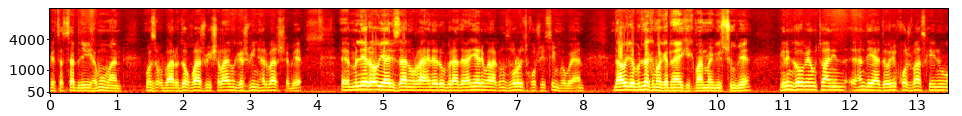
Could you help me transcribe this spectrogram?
بێتە سەر لەوی هەمومان وەزبار و دۆغ باشوی شڵای من گەشتبین هەر باش شەبێ من لێرە ئەو یاریزان و ڕاهێنەر و برادران یاری مەلاکن زۆڕی خۆشیسیم هەبیان داوای لە بردەکەمەگەر نایکێکمان مەبییر چوو بێ گرنگەوە بێ توانین هەندێک یادەوەری خۆش باسکەین و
